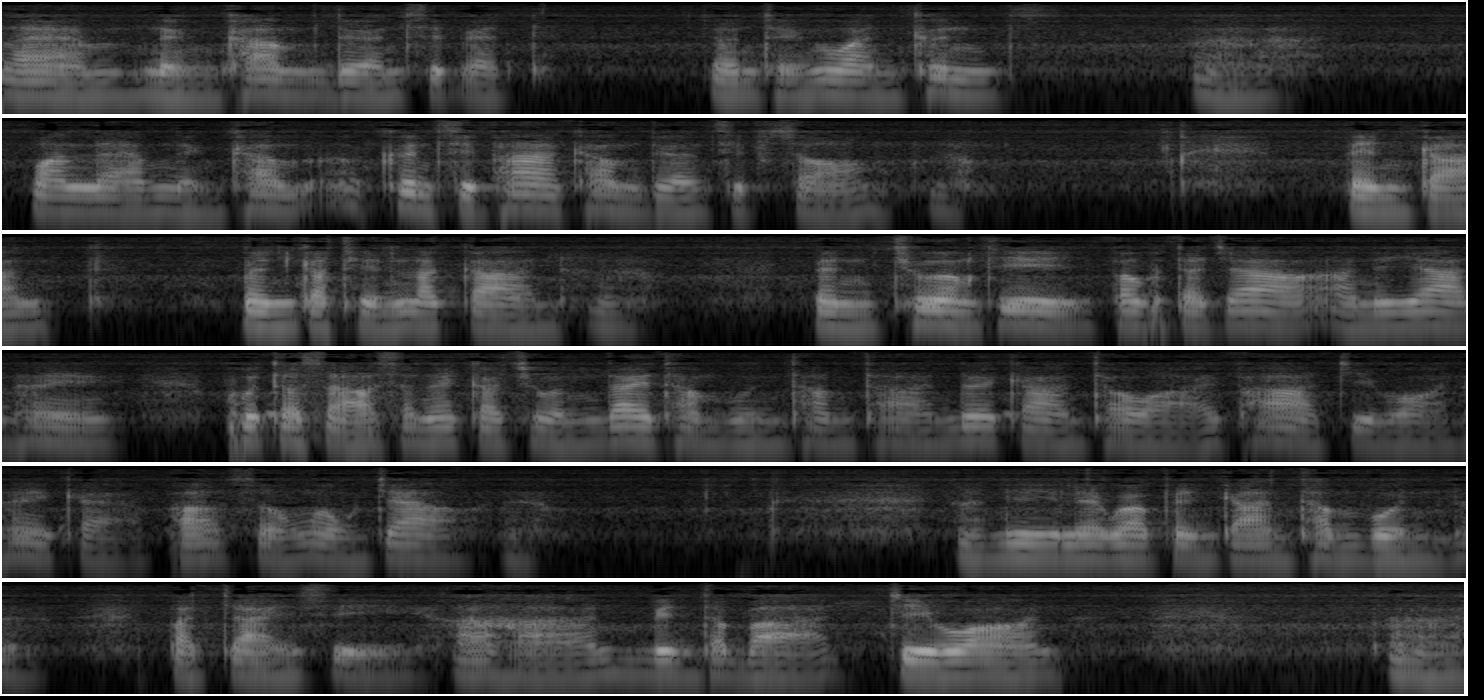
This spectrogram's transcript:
แรมหนึ่งค่ำเดือนสิบเอ็ดจนถึงวันขึ้น วันแรมหนึ่งค่ำขึ้นสิบห้าค่ำเดือนสิบสองเป็นการเป็นกฐินละการเป็นช่วงที่พระพุทธเจ้าอนุญาตให้พุทธศาสนิกชนได้ทำบุญทำทานด้วยการถวายผ้าจีวรให้แก่พระสงฆ์องค์เจ้าอันนี้เรียกว่าเป็นการทำบุญปัจจัยสี่อาหาร บิณฑบาตจีวร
